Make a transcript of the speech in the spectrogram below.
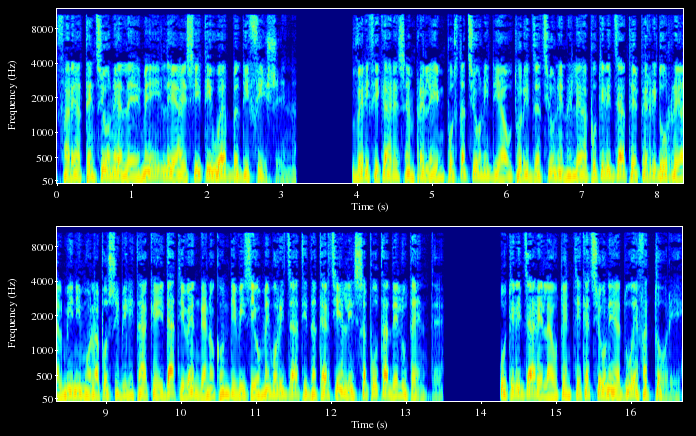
Fare attenzione alle email e ai siti web di phishing. Verificare sempre le impostazioni di autorizzazione nelle app utilizzate per ridurre al minimo la possibilità che i dati vengano condivisi o memorizzati da terzi all'insaputa dell'utente. Utilizzare l'autenticazione a due fattori.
